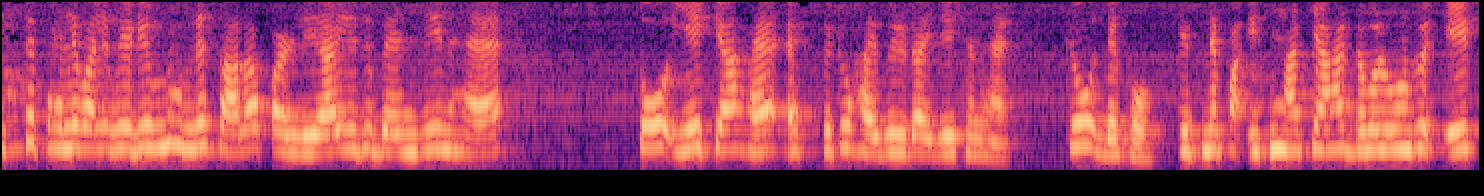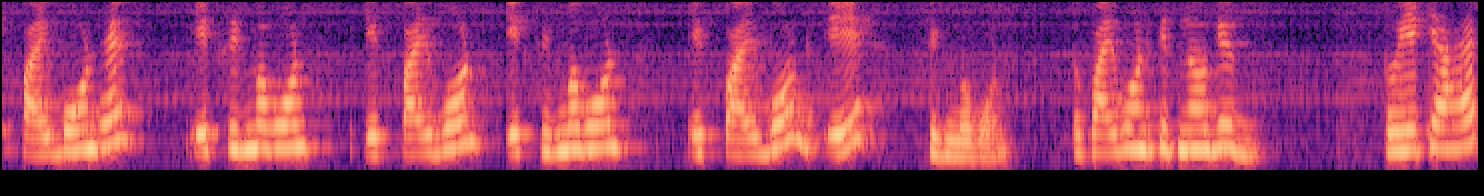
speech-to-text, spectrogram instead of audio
इससे पहले वाले वीडियो में हमने सारा पढ़ लिया। ये जो बेंजीन है तो ये क्या है? Sp2 हाइब्रिडाइजेशन है। क्यों? देखो, कितने इस यहाँ क्या है? डबल बॉन्ड पे एक पाई बॉन्ड है, एक सिग्मा बॉन्ड एक पाई बॉन्ड एक सिग्मा बॉन्ड एक पाई बॉन्ड एक सिग्मा बॉन्ड तो पाई बॉन्ड कितने हो गए? तो ये क्या है?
